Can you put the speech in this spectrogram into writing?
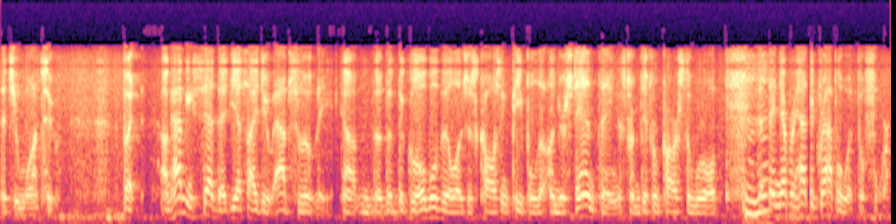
that you want to. But um, having said that, yes, I do absolutely. Um, the, the, the global village is causing people to understand things from different parts of the world mm-hmm. that they never had to grapple with before.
